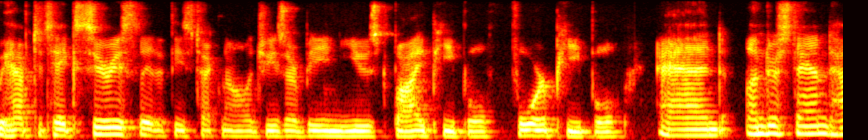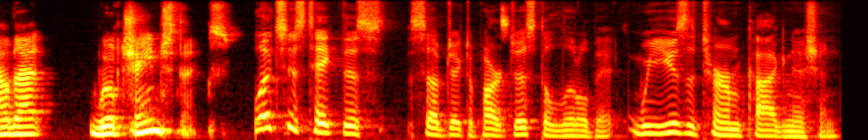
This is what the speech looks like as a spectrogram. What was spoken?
We have to take seriously that these technologies are being used by people for people and understand how that will change things. Let's just take this subject apart just a little bit. We use the term cognition.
